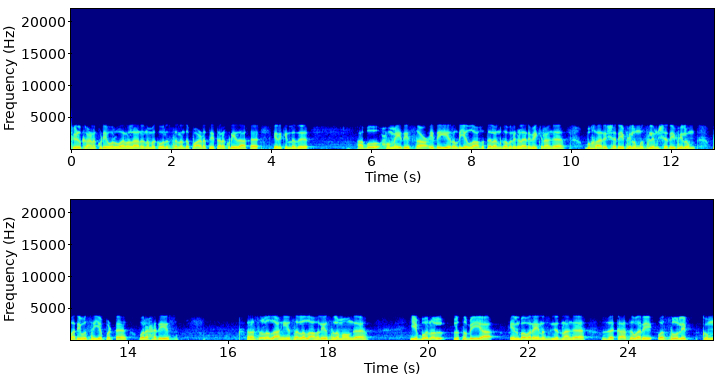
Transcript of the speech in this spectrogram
கீழ்காணக்கூடிய ஒரு வரலாறு நமக்கு ஒரு சிறந்த பாடத்தை தரக்கூடியதாக இருக்கின்றது. அபு ஹுமைதி சாயிதி ரலியல்லாஹு தலன்கு அவர்கள் அறிவிக்கிறாங்க. புகாரி ஷெரீஃபிலும் முஸ்லிம் ஷெரீஃபிலும் பதிவு செய்யப்பட்ட ஒரு ஹதீஸ். ரசூலுல்லாஹி சல்லாஹ் அலிஸ்லம் அவங்க இபுனுல் லுத்துபியா என்பவரை என்ன செஞ்சிருந்தாங்க? ஜக்காத்து வரி வசூலிக்கும்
